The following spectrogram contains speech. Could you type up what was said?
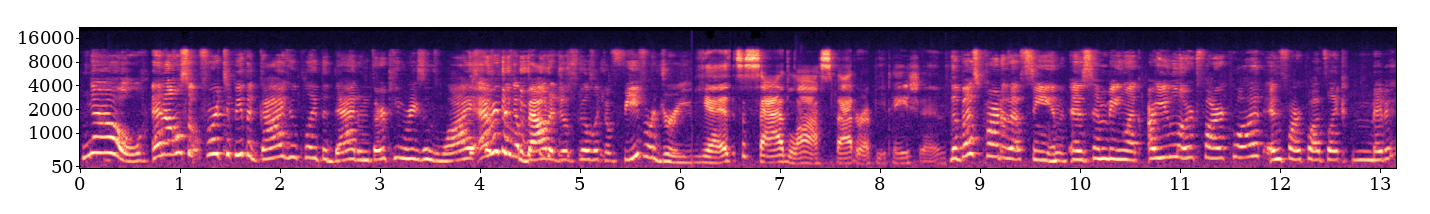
No. And also for it to be the guy who played the dad in 13 Reasons Why, everything about it just feels like a fever dream. Yeah, it's a sad loss, bad reputation. The best part of that scene is him being like, Are you Lord Farquaad? And Farquaad's like, Maybe.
